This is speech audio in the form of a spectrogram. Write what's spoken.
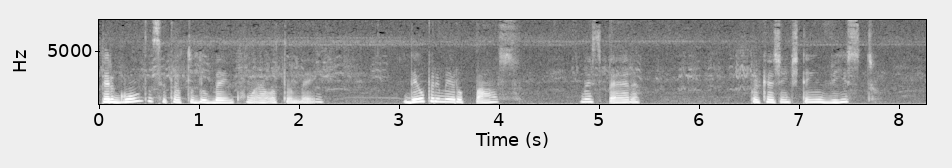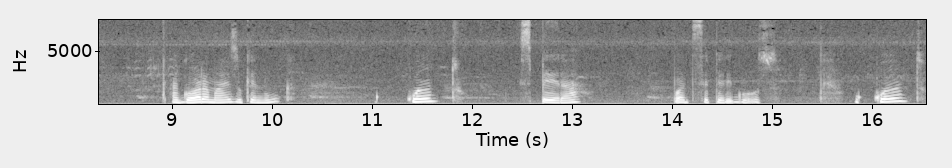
pergunta se está tudo bem com ela também. Dê o primeiro passo, não espera, porque a gente tem visto, agora mais do que nunca, quanto esperar pode ser perigoso. O quanto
